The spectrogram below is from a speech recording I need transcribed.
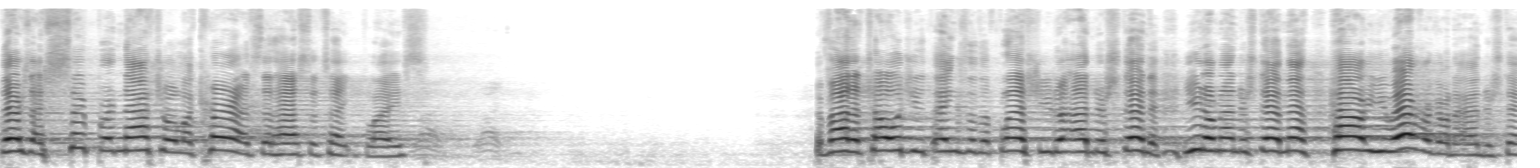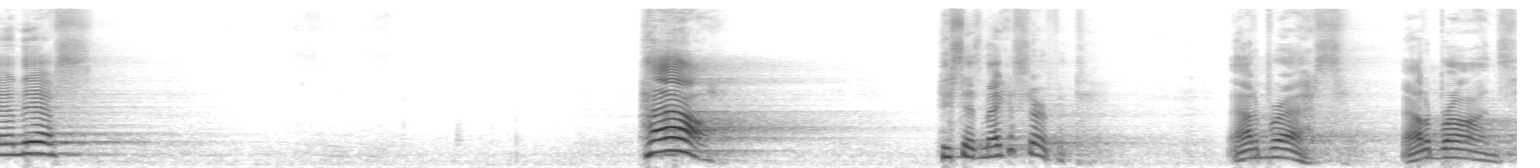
There's a supernatural occurrence that has to take place. If I'd have told you things of the flesh, you don't understand it. You don't understand that. How are you ever going to understand this? How? He says, Make a serpent out of brass, out of bronze,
